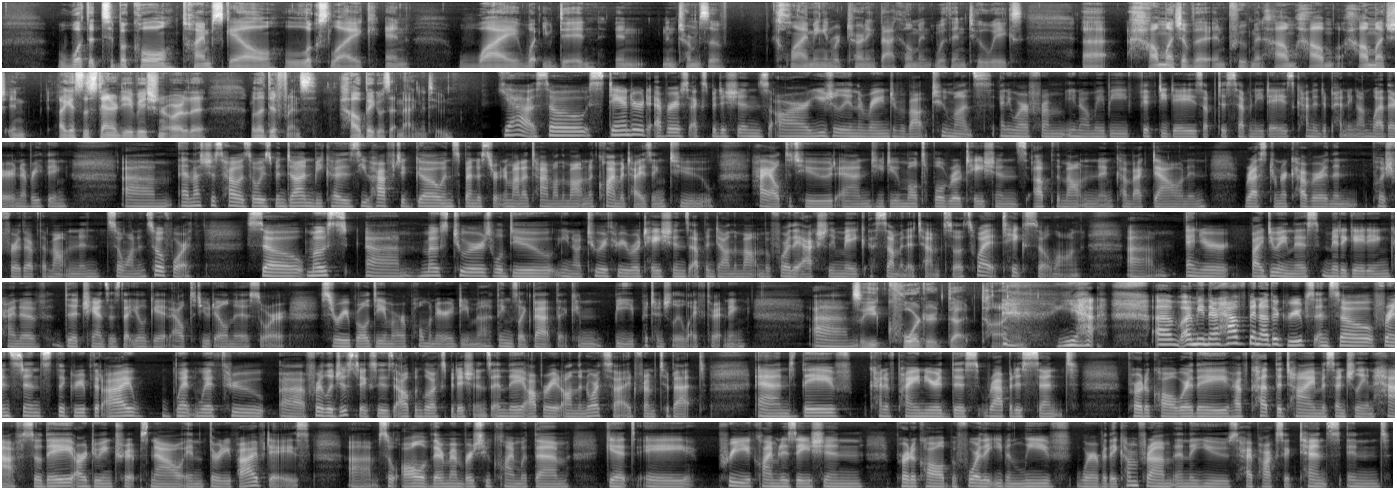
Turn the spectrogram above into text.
what the typical time scale looks like and why what you did in in terms of climbing and returning back home in, within two weeks. Uh, how much of an improvement? How how how much in I guess the standard deviation or the or the difference? How big was that magnitude? Yeah, so standard Everest expeditions are usually in the range of about two months, anywhere from, you know, maybe 50 days up to 70 days, kind of depending on weather and everything. Um, and that's just how it's always been done because you have to go and spend a certain amount of time on the mountain acclimatizing to high altitude, and you do multiple rotations up the mountain and come back down and rest and recover, and then push further up the mountain, and so on and so forth. So most um, most tours will do you know two or three rotations up and down the mountain before they actually make a summit attempt. So that's why it takes so long. Um, and you're by doing this mitigating kind of the chances that you'll get altitude illness or cerebral edema or pulmonary edema, things like that that can be potentially life threatening. Um, so you quartered that time. yeah. Um, I mean, there have been other groups. And so, for instance, the group that I went with through uh, for logistics is Alpenglow Expeditions, and they operate on the north side from Tibet. And they've kind of pioneered this rapid ascent protocol where they have cut the time essentially in half. So they are doing trips now in 35 days. Um, so all of their members who climb with them get a pre acclimatization protocol before they even leave wherever they come from, and they use hypoxic tents and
